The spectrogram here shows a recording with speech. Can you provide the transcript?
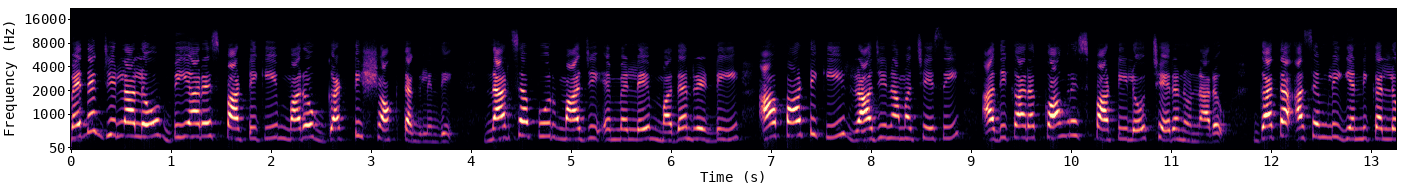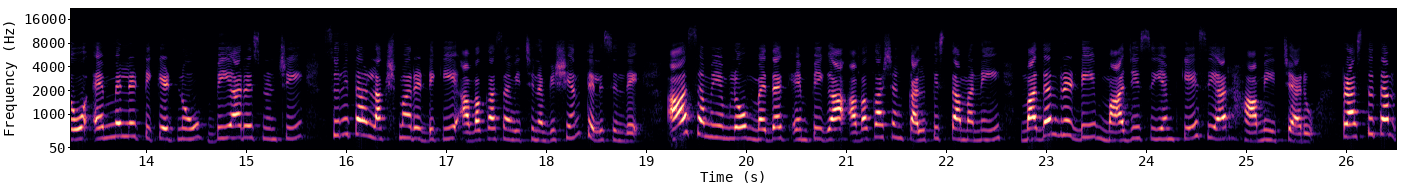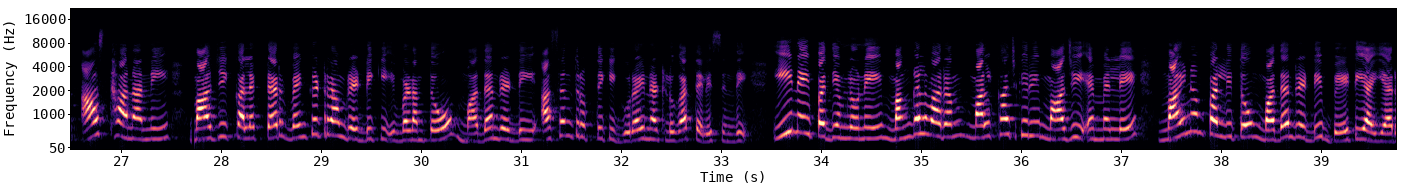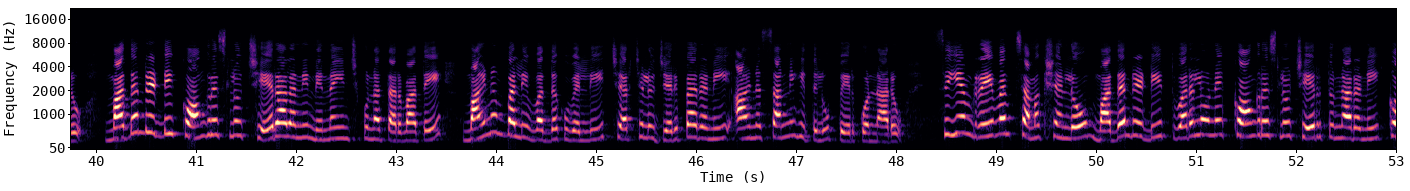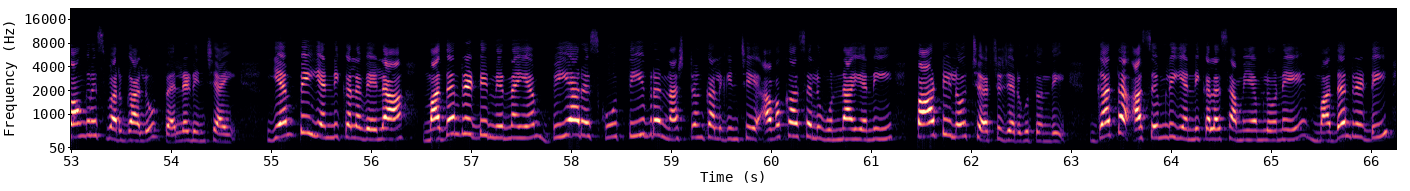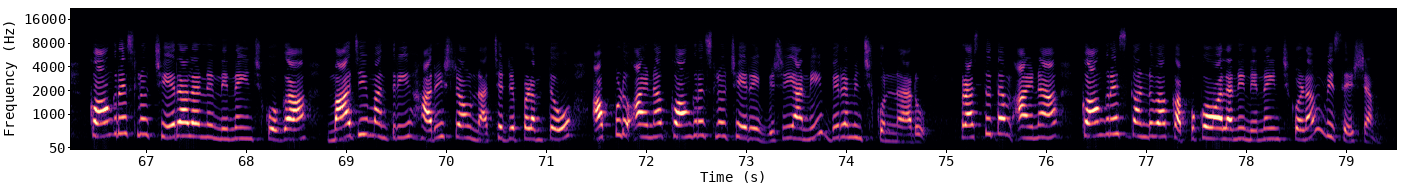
మెదక్ జిల్లాలో బీఆర్ఎస్ పార్టీకి మరో గట్టి షాక్ తగిలింది. నర్సాపూర్ మాజీ ఎమ్మెల్యే మదన్ రెడ్డి ఆ పార్టీకి రాజీనామా చేసి అధికార కాంగ్రెస్ పార్టీలో చేరనున్నారు. గత అసెంబ్లీ ఎన్నికల్లో ఎమ్మెల్యే టికెట్ను బీఆర్ఎస్ నుంచి సునీత లక్ష్మారెడ్డికి అవకాశం ఇచ్చిన విషయం తెలిసిందే. ఆ సమయంలో మెదక్ ఎంపీగా అవకాశం కల్పిస్తామని మదన్ రెడ్డి మాజీ సీఎం కేసీఆర్ హామీ ఇచ్చారు. ప్రస్తుతం ఆ స్థానాన్ని మాజీ కలెక్టర్ వెంకట్రామ్ రెడ్డికి ఇవ్వడంతో మదన్ రెడ్డి అసంతృప్తికి గురైనట్లుగా తెలిసింది. ఈ నేపథ్యంలోనే మంగళవారం మల్కాజ్గిరి మాజీ ఎమ్మెల్యే మైనంపల్లితో మదన్ రెడ్డి భేటీ అయ్యారు. మదన్ రెడ్డి కాంగ్రెస్లో చేరాలని నిర్ణయించుకున్న తర్వాతే మైనంపల్లి వద్దకు వెళ్ళి చర్చలు జరిపారని ఆయన సన్నిహితులు పేర్కొన్నారు. సీఎం రేవంత్ సమక్షంలో మదన్ రెడ్డి త్వరలోనే కాంగ్రెస్లో చేరుతున్నారని కాంగ్రెస్ వర్గాలు వెల్లడించాయి. ఎంపీ ఎన్నికల వేళ మదన్ రెడ్డి నిర్ణయం బీఆర్ఎస్కు తీవ్ర నష్టం కలిగించే అవకాశాలు ఉన్నాయని పార్టీలో చర్చ జరుగుతుంది. గత అసెంబ్లీ ఎన్నికల సమయంలోనే మదన్ రెడ్డి కాంగ్రెస్లో చేరాలని నిర్ణయించుకోగా మాజీ మంత్రి హరీష్ రావు నచ్చజెప్పడంతో అప్పుడు ఆయన కాంగ్రెస్లో చేరే విషయాన్ని విరమించుకున్నారు. ప్రస్తుతం ఆయన కాంగ్రెస్ కండువా కప్పుకోవాలని నిర్ణయించుకోవడం విశేషం.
